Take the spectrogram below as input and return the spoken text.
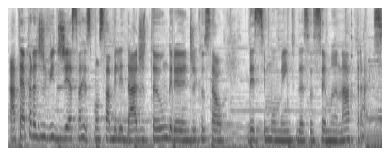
até para dividir essa responsabilidade tão grande que o céu desse momento dessa semana traz.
